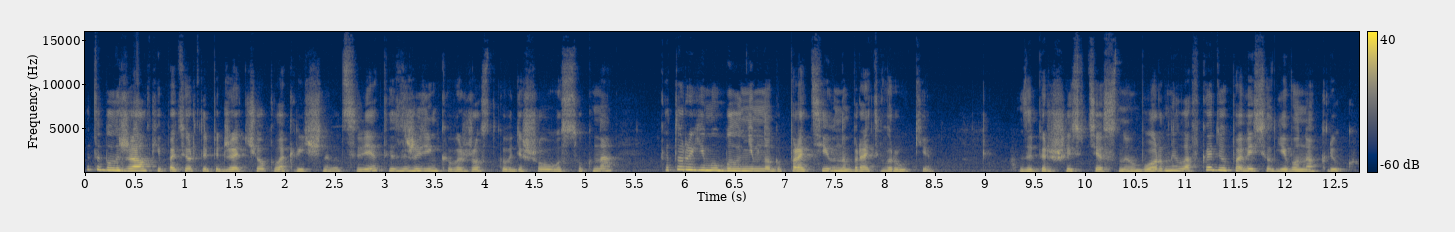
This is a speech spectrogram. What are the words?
Это был жалкий потертый пиджачок лакричного цвета из жиденького жесткого дешевого сукна, который ему было немного противно брать в руки – Запершись в тесную уборную, Лавкадио повесил его на крюк,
